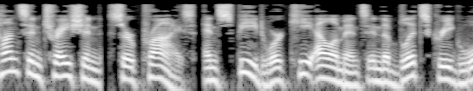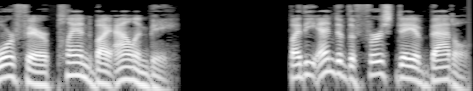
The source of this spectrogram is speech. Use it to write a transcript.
Concentration, surprise, and speed were key elements in the blitzkrieg warfare planned by Allenby. By the end of the first day of battle,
